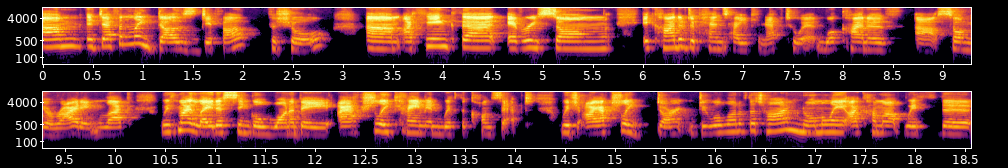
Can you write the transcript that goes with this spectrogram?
Um, it definitely does differ for sure. Um, I think that every song, it kind of depends how you connect to it, what kind of uh, song you're writing. Like with my latest single, Wannabe, I actually came in with the concept, which I actually don't do a lot of the time. Normally, I come up with the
